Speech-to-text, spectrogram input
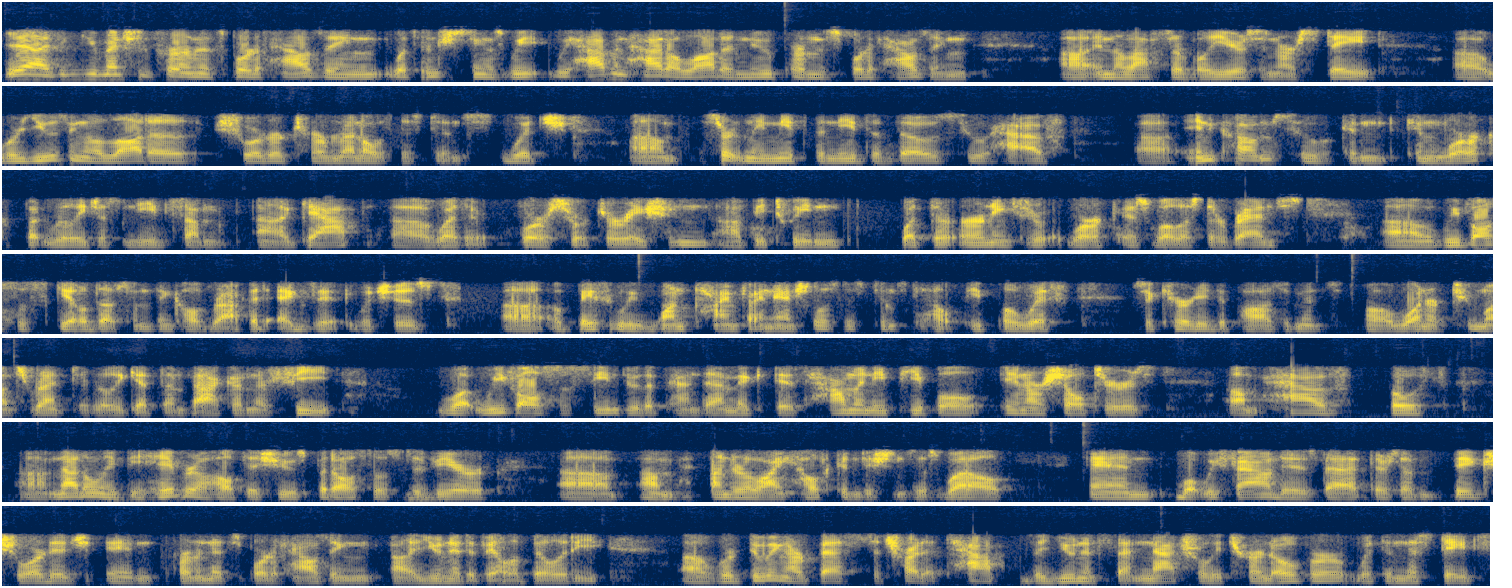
Yeah, I think you mentioned permanent supportive housing. What's interesting is we, we haven't had a lot of new permanent supportive housing uh, in the last several years in our state. Uh, we're using a lot of shorter term rental assistance, which um, certainly meets the needs of those who have uh, incomes who can can work, but really just need some uh, gap, uh, whether for a short duration uh, between what they're earning through work as well as their rents. Uh, we've also scaled up something called Rapid Exit, which is uh, basically one-time financial assistance to help people with security deposits, uh, one or two months rent to really get them back on their feet. What we've also seen through the pandemic is how many people in our shelters um, have both uh, not only behavioral health issues but also severe uh, um, underlying health conditions as well. And what we found is that there's a big shortage in permanent supportive housing uh, unit availability. Uh, we're doing our best to try to tap the units that naturally turn over within the state's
